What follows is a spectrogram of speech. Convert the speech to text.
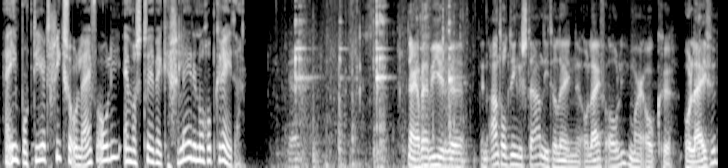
Hij importeert Griekse olijfolie en was twee weken geleden nog op Kreta. Ja. Nou ja, we hebben hier uh, een aantal dingen staan. Niet alleen uh, olijfolie, maar ook uh, olijven.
